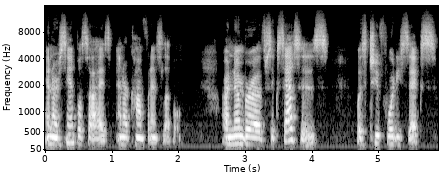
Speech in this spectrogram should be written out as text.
and our sample size and our confidence level. Our number of successes was 246.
